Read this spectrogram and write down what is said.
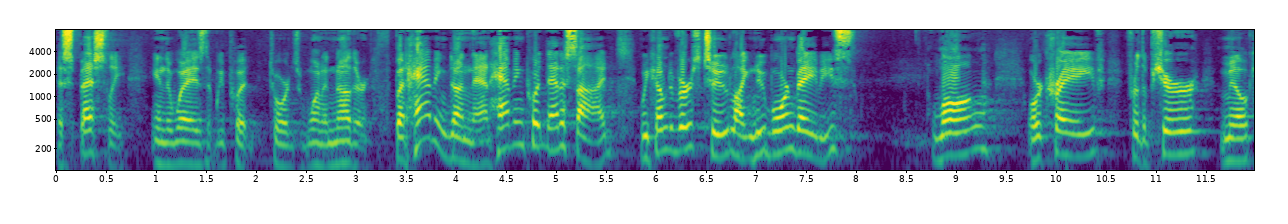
especially in the ways that we put towards one another. But having done that, having put that aside, we come to verse 2 like newborn babies, long or crave for the pure milk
